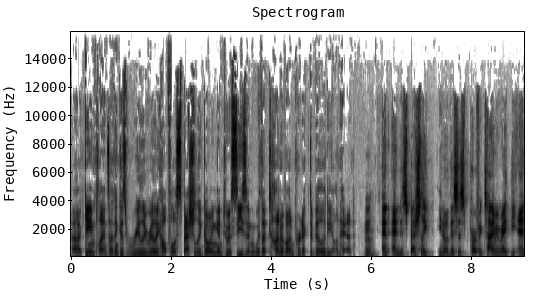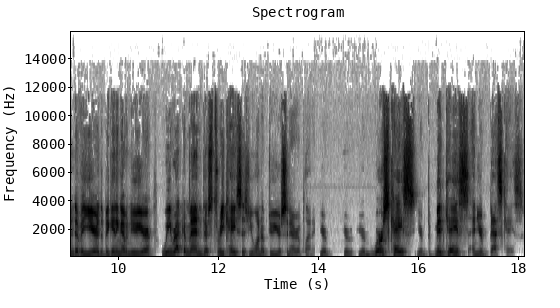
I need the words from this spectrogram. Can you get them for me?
uh, game plans, I think is really, really helpful, especially going into a season with a ton of unpredictability on hand. Mm-hmm. And and especially, you know, this is perfect timing, right? The end of a year, the beginning of a new year. We recommend there's three cases you want to do your scenario planning. Your your your worst case, your mid case, and your best case.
